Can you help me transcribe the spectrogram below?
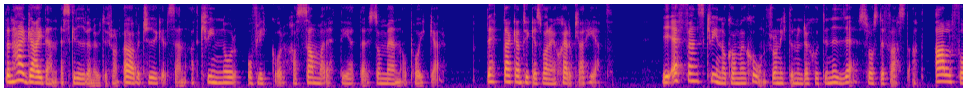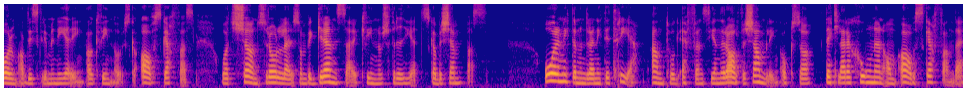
Den här guiden är skriven utifrån övertygelsen att kvinnor och flickor har samma rättigheter som män och pojkar. Detta kan tyckas vara en självklarhet. I FNs kvinnokonvention från 1979 slås det fast att all form av diskriminering av kvinnor ska avskaffas och att könsroller som begränsar kvinnors frihet ska bekämpas. År 1993 antog FNs generalförsamling också deklarationen om avskaffande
